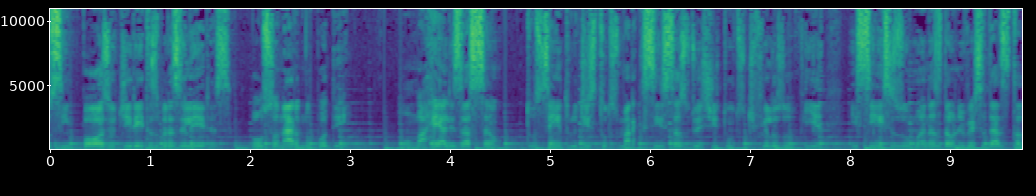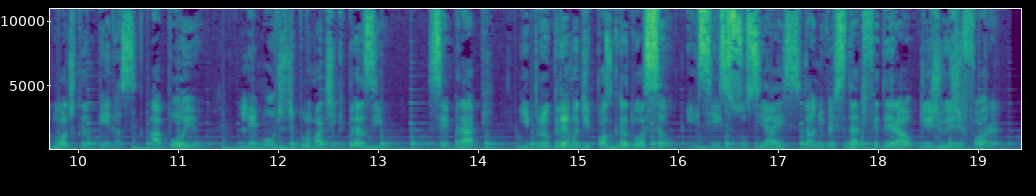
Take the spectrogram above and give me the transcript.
o Simpósio Direitas Brasileiras, Bolsonaro no Poder, uma realização do Centro de Estudos Marxistas do Instituto de Filosofia e Ciências Humanas da Universidade Estadual de Campinas. Apoio Le Monde Diplomatique Brasil, SEBRAP e Programa de Pós-Graduação em Ciências Sociais da Universidade Federal de Juiz de Fora.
